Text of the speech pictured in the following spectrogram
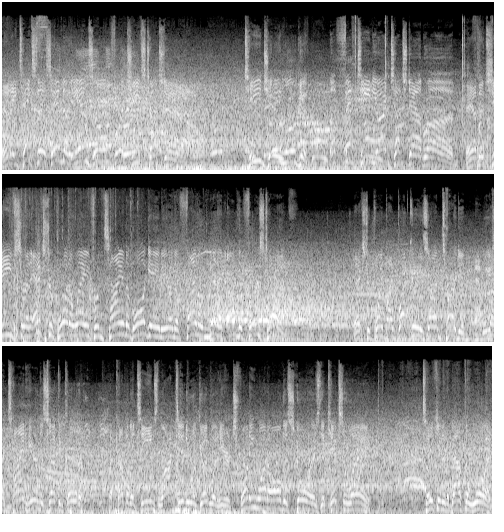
And he takes this into the end zone for a Chiefs touchdown. T.J. Logan, a 15-yard touchdown run. And the Chiefs are an extra point away from tying the ball game here in the final minute of the first half. Extra point by Butker is on target, and we are tied here in the second quarter. A couple of teams locked into a good one here. 21 all the score the kicks away. Taking it about the one.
